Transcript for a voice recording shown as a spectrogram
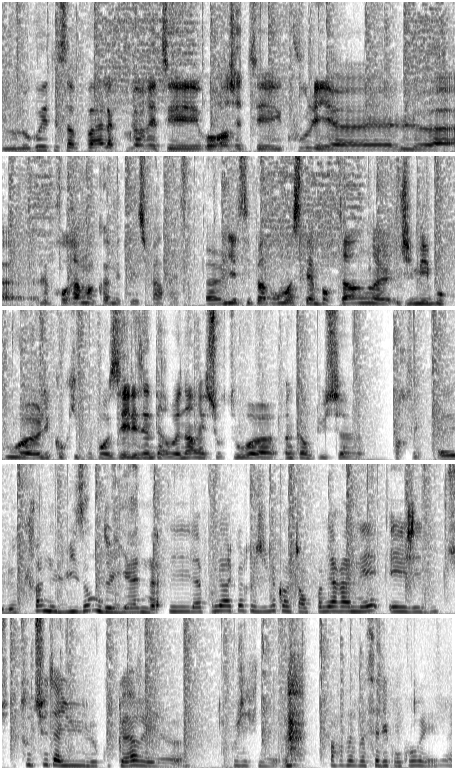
Le logo était sympa, la couleur était orange était cool et euh, le, euh, le programme en com était super intéressant. Euh, L'ISCPA pour moi c'était important, Euh, j'aimais beaucoup euh, les cours qu'ils proposaient, les intervenants et surtout euh, un campus parfait. Euh, le crâne luisant de Yann. C'est la première école que j'ai vue quand j'étais en première année et j'ai tout, tout de suite eu le coup de cœur et euh, du coup j'ai fini par passer les concours et à.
